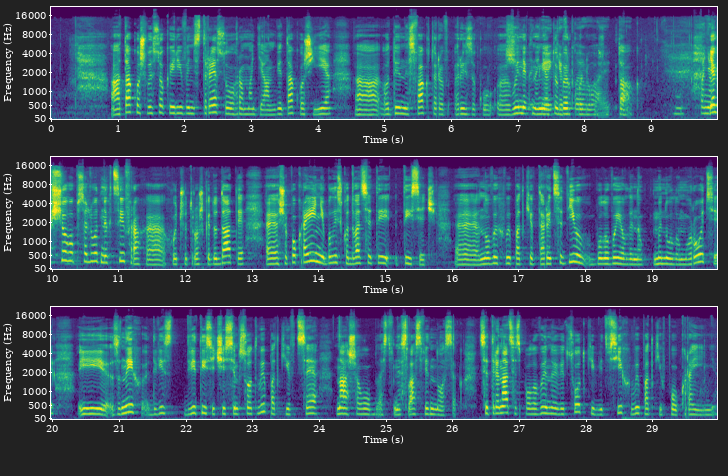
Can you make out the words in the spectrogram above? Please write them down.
А також високий рівень стресу у громадян він також є е, один із факторів ризику е, виникнення туберкульозу. впливають, так. Пані Якщо в абсолютних цифрах е, хочу трошки додати, е, що по країні близько 20 тисяч е, нових випадків та рецидивів було виявлено в минулому році, і з них 2700 випадків це наша область внесла свій. Це 13,5% від всіх випадків по Україні.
